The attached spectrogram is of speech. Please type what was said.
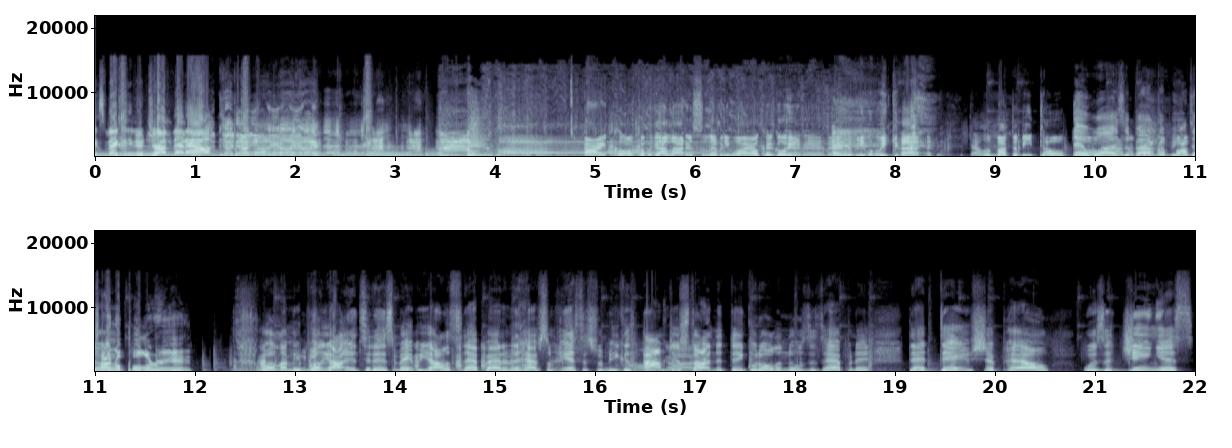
expecting you to drop that out. All right, Cole. 'cause We got a lot of celebrity wire. Okay, go ahead. What we got? That was about to be dope. though. It was about trying to be dope. I'm trying to pull her in. Well, let me pull y'all into this. Maybe y'all will snap out of it and have some answers for me because Oh, I'm God. just starting to think with all the news that's happening that Dave Chappelle was a genius.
